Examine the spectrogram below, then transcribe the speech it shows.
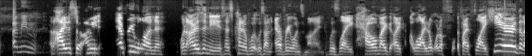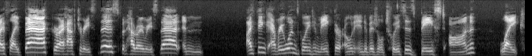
I mean, And I just, I mean, everyone when I was in Nice, that's kind of what was on everyone's mind was like, how am I like? Well, I don't want to. Fl- if I fly here, then I fly back, or I have to race this, but how do I race that? And I think everyone's going to make their own individual choices based on like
